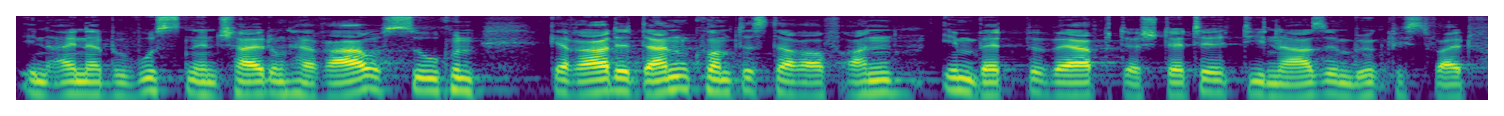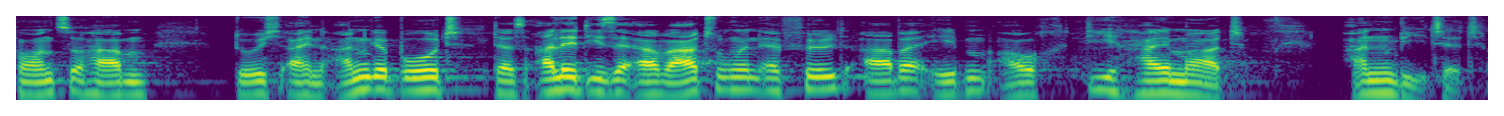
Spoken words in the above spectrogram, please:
in einer bewussten Entscheidung heraussuchen, gerade dann kommt es darauf an, im Wettbewerb der Städte die Nase möglichst weit vorn zu haben durch ein Angebot, das alle diese Erwartungen erfüllt, aber eben auch die Heimat anbietet.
